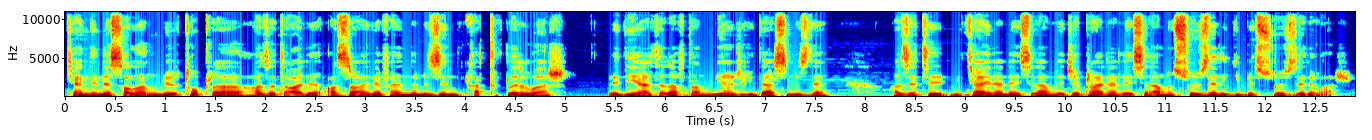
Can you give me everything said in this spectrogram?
Kendini salan bir toprağa Hz. Ali Azrail Efendimiz'in kattıkları var ve diğer taraftan bir önceki dersimizde Hz. Mikail Aleyhisselam ve Cebrail Aleyhisselam'ın sözleri gibi sözleri var.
